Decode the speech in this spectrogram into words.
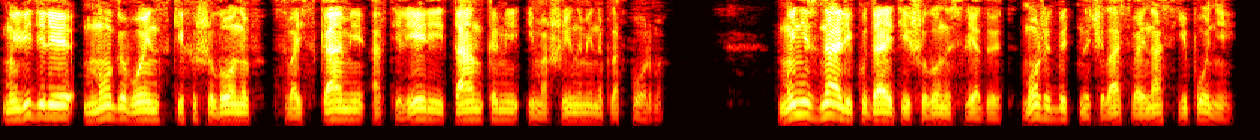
мы видели много воинских эшелонов с войсками, артиллерией, танками и машинами на платформах. Мы не знали, куда эти эшелоны следуют. Может быть, началась война с Японией.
